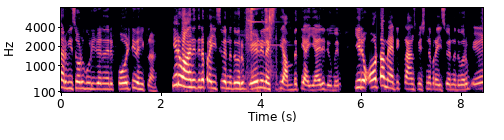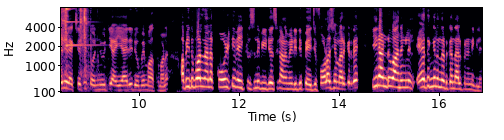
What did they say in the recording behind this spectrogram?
സർവീസോട് കൂടി വരുന്ന ഒരു ക്വാളിറ്റി വെഹിക്കിൾ ആണ്. ഈ ഒരു വാഹനത്തിന്റെ പ്രൈസ് വരുന്നത് വെറും ഏഴ് ലക്ഷത്തി അമ്പത്തി അയ്യായിരം രൂപയും ഈ ഒരു ഓട്ടോമാറ്റിക് ട്രാൻസ്മിഷന്റെ പ്രൈസ് വരുന്നത് വെറും ഏഴ് ലക്ഷത്തി തൊണ്ണൂറ്റി അയ്യായിരം രൂപയും മാത്രമാണ്. അപ്പൊ ഇതുപോലെ നല്ല ക്വാളിറ്റി വെഹിക്കിൾസിന്റെ വീഡിയോസ് കാണാൻ വേണ്ടിയിട്ട് പേജ് ഫോളോ ചെയ്യാൻ മറക്കരുത്. ഈ രണ്ട് വാഹനങ്ങളിൽ ഏതെങ്കിലും ഒന്ന് എടുക്കാൻ താല്പര്യം ഉണ്ടെങ്കിൽ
